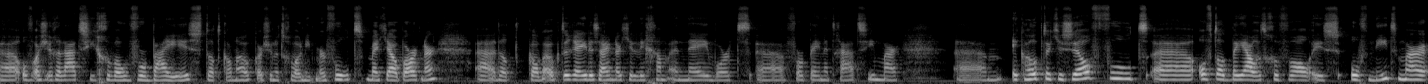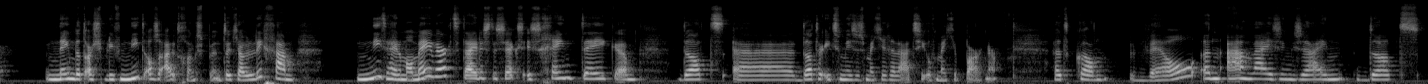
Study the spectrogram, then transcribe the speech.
Uh, of als je relatie gewoon voorbij is. Dat kan ook als je het gewoon niet meer voelt met jouw partner. Uh, dat kan ook de reden zijn dat je lichaam een nee wordt voor penetratie. Maar um, ik hoop dat je zelf voelt of dat bij jou het geval is of niet. Maar neem dat alsjeblieft niet als uitgangspunt. Dat jouw lichaam niet helemaal meewerkt tijdens de seks is geen teken dat, uh, dat er iets mis is met je relatie of met je partner. Het kan wel een aanwijzing zijn dat,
